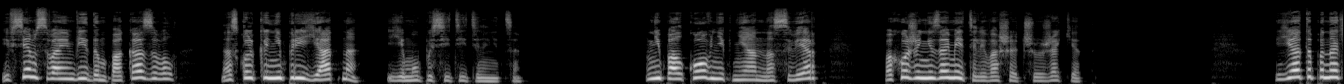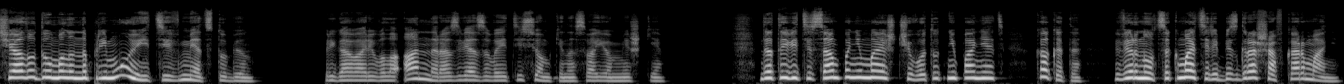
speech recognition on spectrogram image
и всем своим видом показывал, насколько неприятно ему посетительница. Ни полковник, ни Анна Сверд Похоже, не заметили вошедшую жакет. «Я-то поначалу думала напрямую идти в Медстубюн», — приговаривала Анна, развязывая тесемки на своем мешке. «Да ты ведь и сам понимаешь, чего тут не понять. Как это — вернуться к матери без гроша в кармане?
